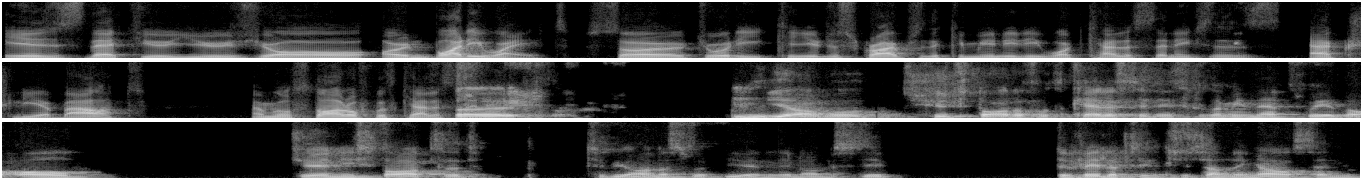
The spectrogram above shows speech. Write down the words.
is that you use your own body weight. So, Jordi, can you describe to the community what calisthenics is actually about? And we'll start off with calisthenics. So, yeah, well, should start off with calisthenics because I mean that's where the whole journey started, to be honest with you. And then obviously it developed into something else. And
